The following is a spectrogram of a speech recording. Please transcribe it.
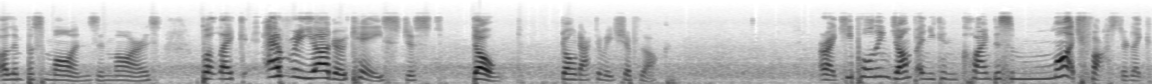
Olympus Mons in Mars. But like every other case, just don't. Don't activate shift lock. Alright, keep holding jump and you can climb this much faster, like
